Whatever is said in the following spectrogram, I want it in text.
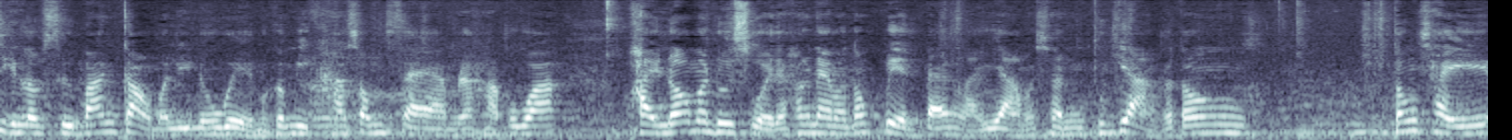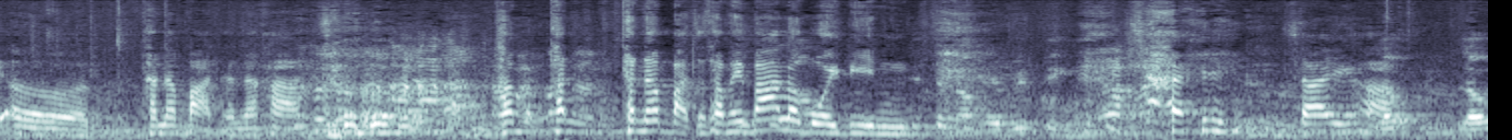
ริงๆ เราซื้อบ้านเก่ามารีโนเวทมันก็มีค่าซ่อมแซมนะคะ เพราะว่าภายนอกมันดูสวยแต่ข้างในมันต้องเปลี่ยนแปลงหลายอย่าง เพราะฉะนั้นทุกอย่างก็ต้องต้องใช้เอ่อธนบัตรอะนะคะธนธนธนบัตรจะทำให้บ้านเราโบยบินจะนำ everything ใช่ใช่ค่ะ แล้วแล้ว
